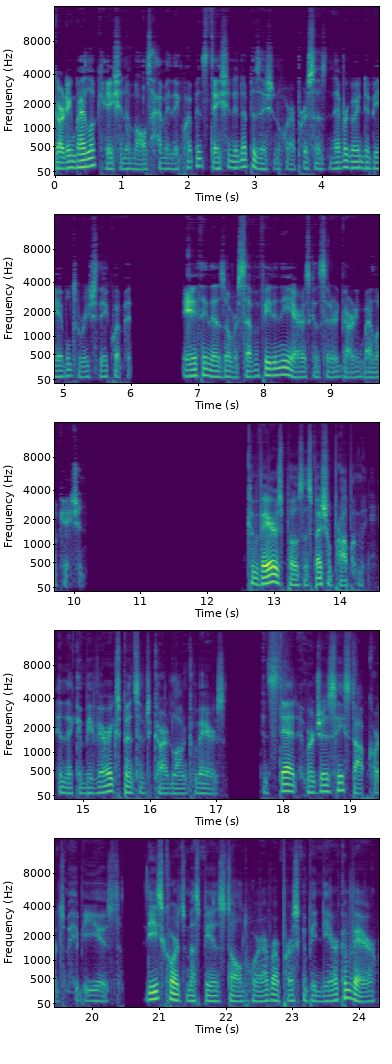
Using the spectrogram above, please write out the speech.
Guarding by location involves having the equipment stationed in a position where a person is never going to be able to reach the equipment. Anything that is over 7 feet in the air is considered guarding by location. Conveyors pose a special problem in that it can be very expensive to guard long conveyors. Instead, emergency stop cords may be used. These cords must be installed wherever a person can be near a conveyor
